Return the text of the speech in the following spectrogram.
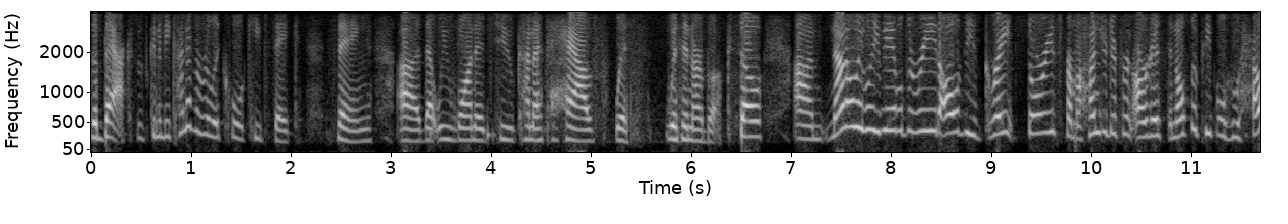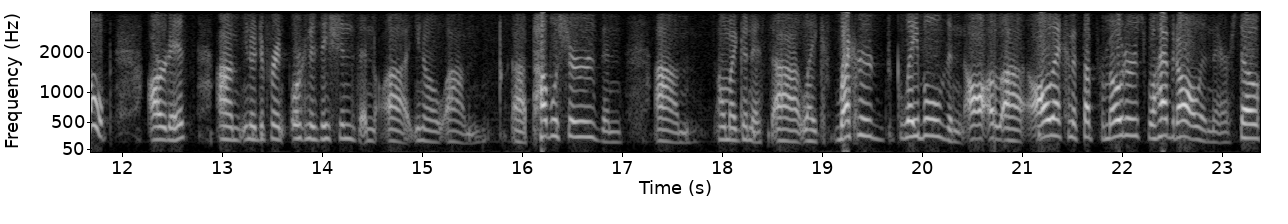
the back. So it's going to be kind of a really cool keepsake thing uh, that we wanted to kind of have with within our book. So um, not only will you be able to read all of these great stories from a hundred different artists, and also people who help artists, um, you know, different organizations and uh, you know um, uh, publishers and um, oh my goodness, uh, like record labels and all uh, all that kind of stuff. Promoters, we'll have it all in there. So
